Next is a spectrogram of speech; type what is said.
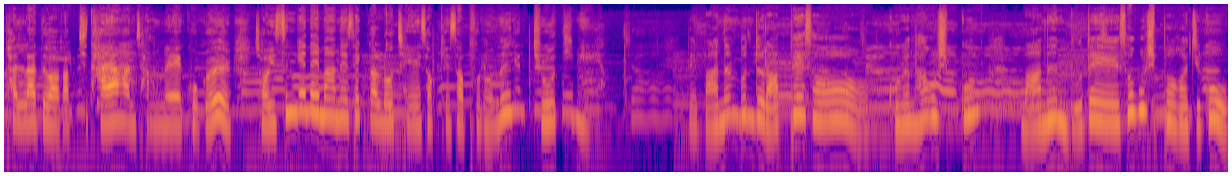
발라드와 같이 다양한 장르의 곡을 저희 승계네만의 색깔로 재해석해서 부르는 듀오 팀이에요. 네, 많은 분들 앞에서 공연하고 싶고 많은 무대에 서고 싶어가지고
